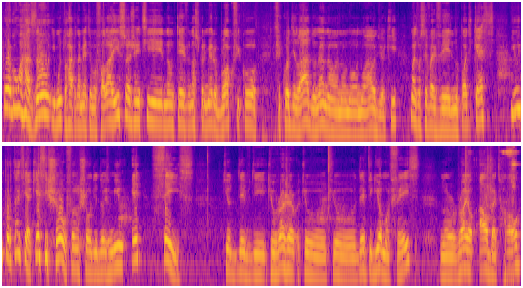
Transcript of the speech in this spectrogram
Por alguma razão, e muito rapidamente eu vou falar isso, a gente não teve. Nosso primeiro bloco ficou, ficou de lado né, no, no, no- áudio aqui, mas você vai ver ele no podcast. E o importante é que esse show foi um show de 2006 que o David, que o Roger, que o, que o David Gilmour fez no Royal Albert Hall.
